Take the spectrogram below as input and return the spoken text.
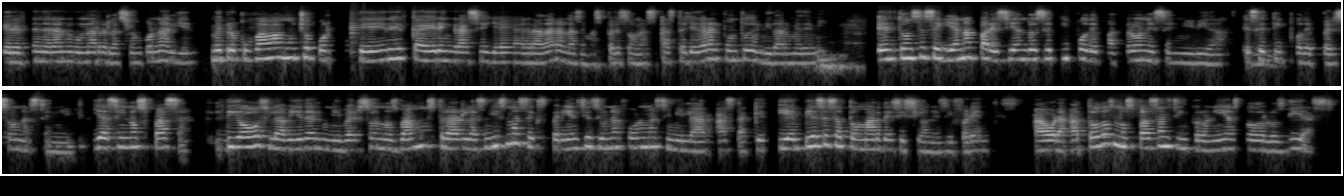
querer tener alguna relación con alguien. Me preocupaba mucho por querer caer en gracia y agradar a las demás personas, hasta llegar al punto de olvidarme de mí. Entonces seguían apareciendo ese tipo de patrones en mi vida, ese tipo de personas en mi vida. Y así nos pasa. Dios, la vida, el universo nos va a mostrar las mismas experiencias de una forma similar hasta que y empieces a tomar decisiones diferentes. Ahora, a todos nos pasan sincronías todos los días,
